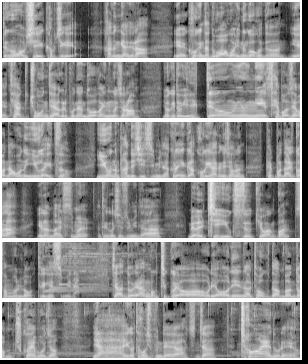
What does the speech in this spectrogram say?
뜬금없이 갑자기 가는 게 아니라, 예, 거긴 다 노하우가 있는 거거든. 예, 대학, 좋은 대학을 보내는 노하우가 있는 것처럼 여기도 1등이 세 번, 세 번 나오는 이유가 있어. 이유는 반드시 있습니다. 그러니까 거기 가는 게 저는 100번 날 거다. 이런 말씀을 드리고 싶습니다. 멸치 육수 교환권 선물로 드리겠습니다. 자, 노래 한 곡 듣고요. 우리 어린이날 더욱더 한번 좀 축하해 보죠. 야, 이거 타고 싶은데, 아, 진짜 청하의 노래예요.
